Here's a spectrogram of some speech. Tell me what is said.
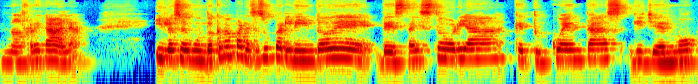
nos regala. Y lo segundo que me parece súper lindo de, de esta historia que tú cuentas, Guillermo,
